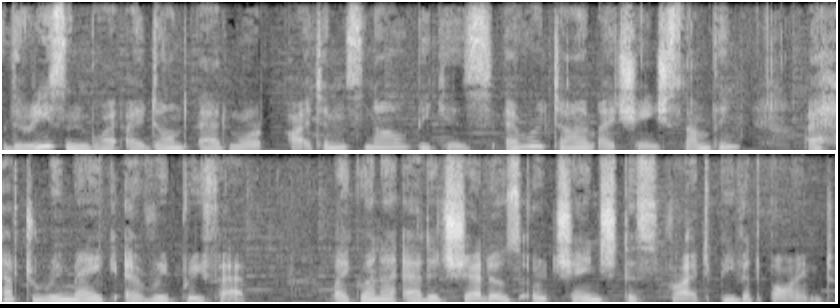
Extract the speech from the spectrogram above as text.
The reason why I don't add more items now because every time I change something, I have to remake every prefab like when I added shadows or changed the sprite pivot point.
